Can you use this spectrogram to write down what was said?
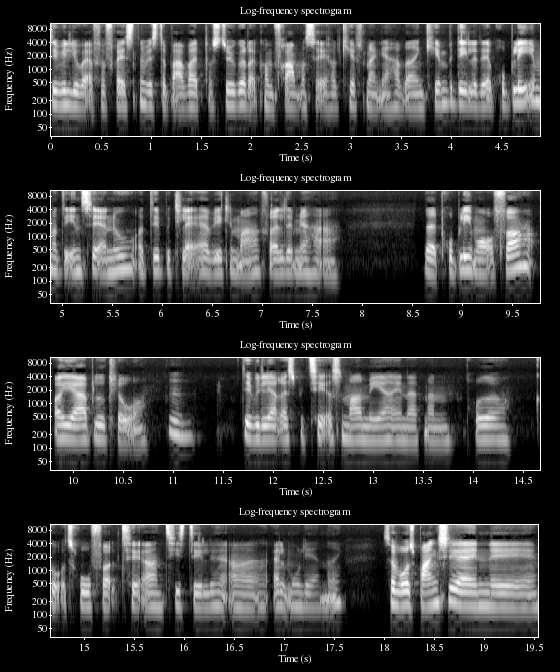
Det ville jo være forfriskende, hvis der bare var et par stykker, der kom frem og sagde, hold kæft mand, jeg har været en kæmpe del af det her problem, og det indser jeg nu, og det beklager jeg virkelig meget for alle dem, jeg har været et problem over for, og jeg er blevet klogere. Mm. Det vil jeg respektere så meget mere, end at man prøver at gå og tro folk til at tige stille og alt muligt andet. Ikke? Så vores branche er en, øh,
